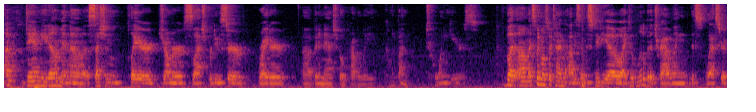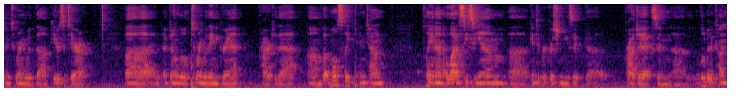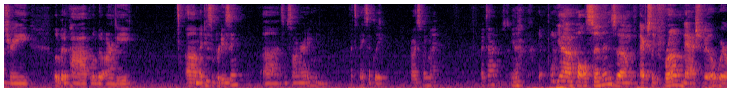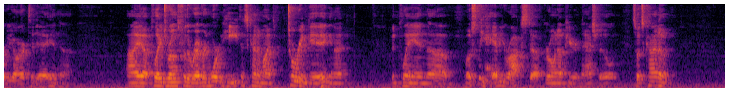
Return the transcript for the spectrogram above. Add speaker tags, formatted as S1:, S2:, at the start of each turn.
S1: I'm Dan Needham, and I'm a session player, drummer slash producer, writer. Uh, been in Nashville probably coming up on 20 years. But um, I spend most of my time obviously in the studio. I do a little bit of traveling. This last year I've been touring with uh, Peter Cetera. Uh, and I've done a little touring with Amy Grant prior to that. Um, but mostly in town playing on a lot of CCM, uh, contemporary Christian music uh, projects, and uh, a little bit of country, a little bit of pop, a little bit of R&B. Um, I do some producing uh, and some songwriting, and that's basically how I spend my my time. Yeah.
S2: Yeah, I'm Paul Simmons. I'm actually from Nashville, where we are today, and uh, I uh, play drums for the Reverend Horton Heat. It's kind of my touring gig, and I've been playing uh, mostly heavy rock stuff growing up here in Nashville. So it's kind of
